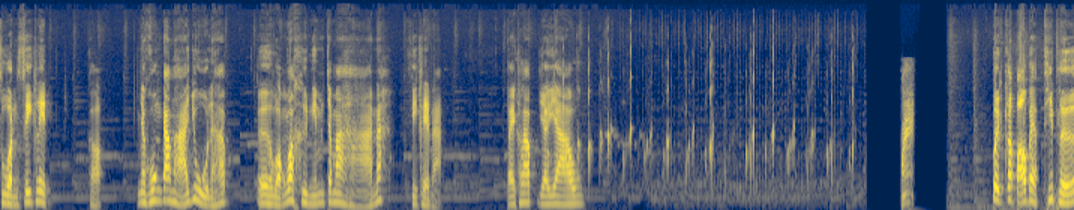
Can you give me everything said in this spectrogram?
ส่วนซีเครตก็ยังคงตามหาอยู่นะครับ เออ หวังว่าคืนนี้มันจะมาหานะซีเครตอะไปครับ ยาวๆ ปิดกระเป๋าแบบที่เผลอ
